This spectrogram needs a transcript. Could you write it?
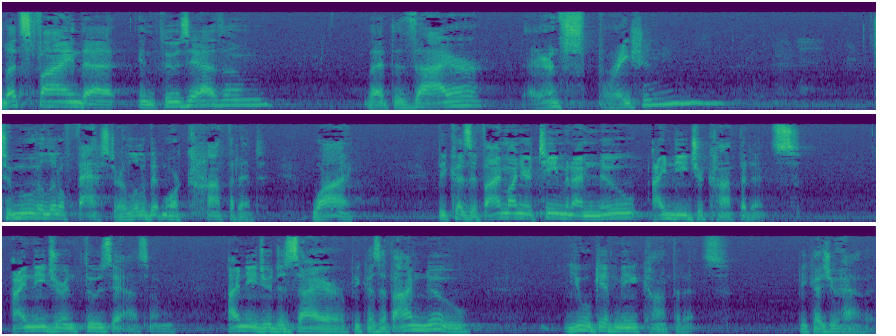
Let's find that enthusiasm, that desire, that inspiration to move a little faster, a little bit more confident. Why? Because if I'm on your team and I'm new, I need your confidence. I need your enthusiasm. I need your desire because if I'm new, you will give me confidence because you have it.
